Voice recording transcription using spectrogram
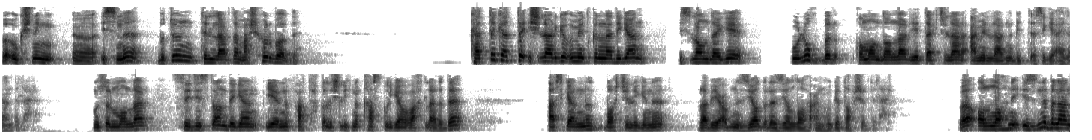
Va u kishining e, ismi butun tillarda mashhur bo'ldi. Katta katta ishlarga umid qilinadigan islomdagi ulug' bir qo'mondonlar yetakchilar amirlarni bittasiga aylandilar. Musulmonlar sijiston degan yerni fath qilishlikni qasd qilgan vaqtlarida askarni boshchiligini rabi ibn ziyod roziyallohu anhuga topshirdilar. Va allohni izni bilan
